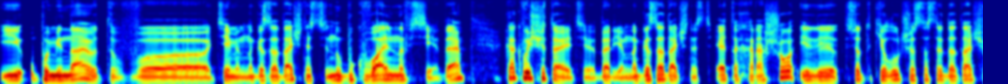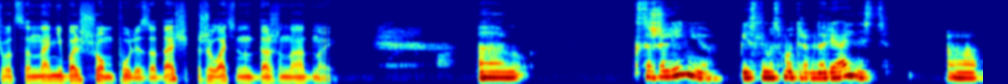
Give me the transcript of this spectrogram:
и упоминают в теме многозадачности, ну, буквально все, да? Как вы считаете, Дарья, многозадачность — это хорошо или все-таки лучше сосредотачиваться на небольшом пуле задач, желательно даже на одной? А, к сожалению, если мы смотрим на реальность, а,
